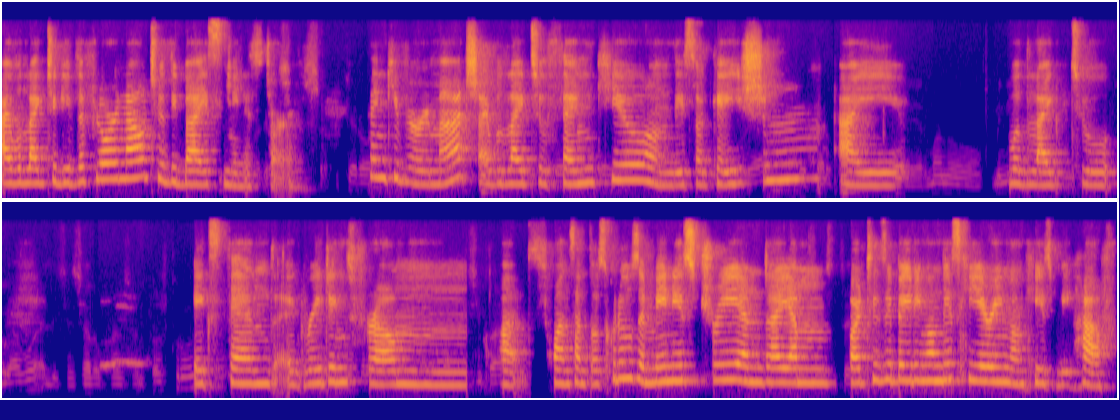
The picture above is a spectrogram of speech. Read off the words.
I would like to give the floor now to the Vice Minister. Thank you very much. I would like to thank you on this occasion. I would like to extend greetings from Juan Santos Cruz, the ministry, and I am participating on this hearing on his behalf.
